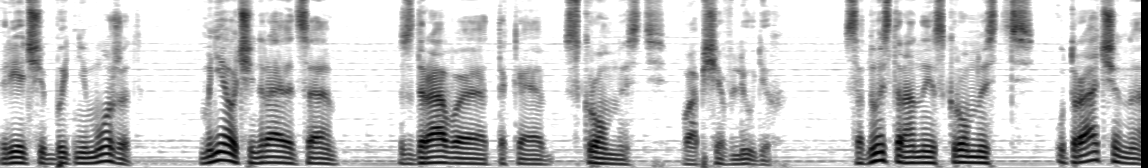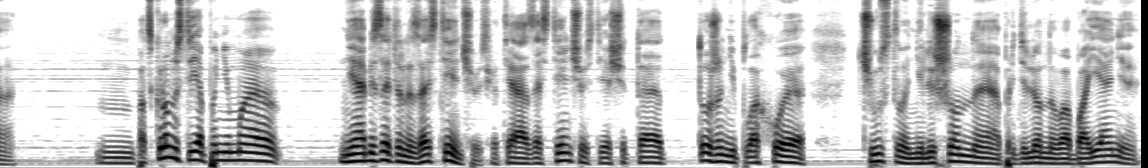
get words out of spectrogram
речи быть не может. Мне очень нравится здравая такая скромность вообще в людях. С одной стороны, скромность утрачена Под скромностью я понимаю не обязательно застенчивость, хотя застенчивость, я считаю, тоже неплохое чувство, не лишенное определенного обаяния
